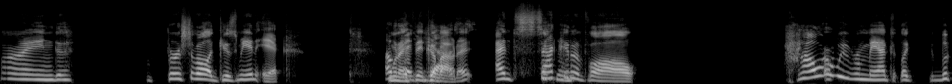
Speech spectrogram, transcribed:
find, first of all, it gives me an ick when I Okay, think about it. And 2nd Mhm. of all, how are we romantic? Like, look,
